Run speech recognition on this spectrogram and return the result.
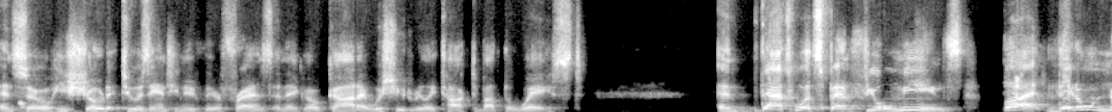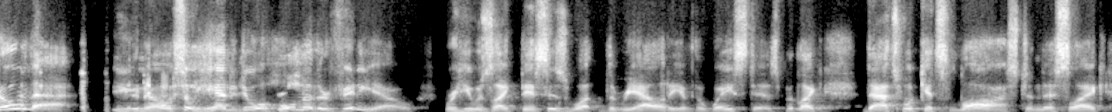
And so he showed it to his anti-nuclear friends, and they go, "God, I wish you'd really talked about the waste." And that's what spent fuel means. But yeah. they don't know that, you know. so he had to do a whole nother video where he was like, "This is what the reality of the waste is." But like, that's what gets lost in this like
